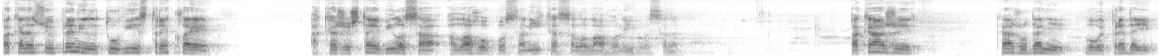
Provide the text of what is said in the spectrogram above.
Pa kada su joj prenijeli tu vijest, rekla je, a kaže, šta je bilo sa Allahov poslanika, sallallahu alihi wasallam? Pa kaže, kažu dalje u ovoj predaji,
